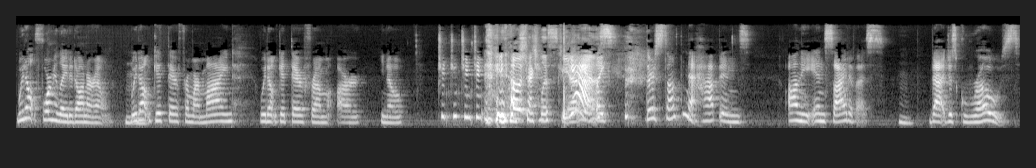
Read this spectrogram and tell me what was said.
we don't formulate it on our own. We Mhm. don't get there from our mind. We don't get there from our, you know, ching, ching, ching, ching, you know, Checklist. Yeah, yes. like there's something that happens on the inside of us Hmm. that just grows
